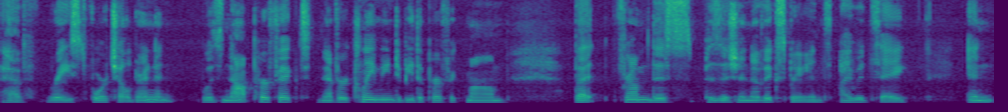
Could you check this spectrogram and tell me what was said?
have raised four children and was not perfect, never claiming to be the perfect mom. But from this position of experience, I would say, and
